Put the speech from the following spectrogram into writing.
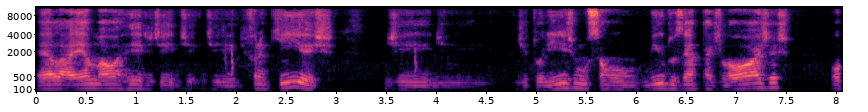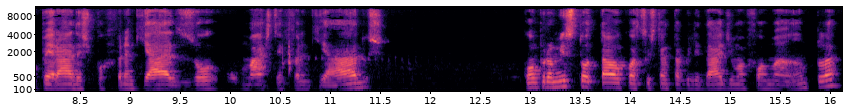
ela é a maior rede de, de, de, de franquias de, de, turismo, são 1.200 lojas, operadas por franqueados ou master franqueados. Compromisso total com a sustentabilidade de uma forma ampla,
